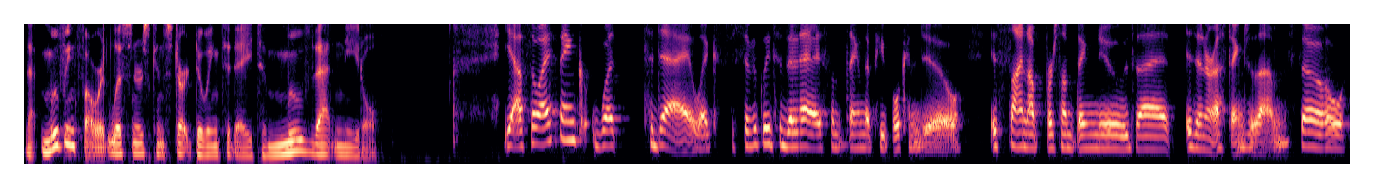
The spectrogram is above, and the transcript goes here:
that moving forward listeners can start doing today to move that needle? Yeah, so I think what today, like specifically today, something that people can do is sign up for something new that is interesting to them. So,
